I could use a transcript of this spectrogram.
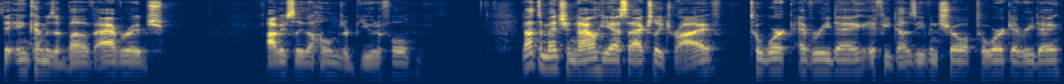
The income is above average. Obviously, the homes are beautiful. Not to mention, now he has to actually drive to work every day if he does even show up to work every day.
